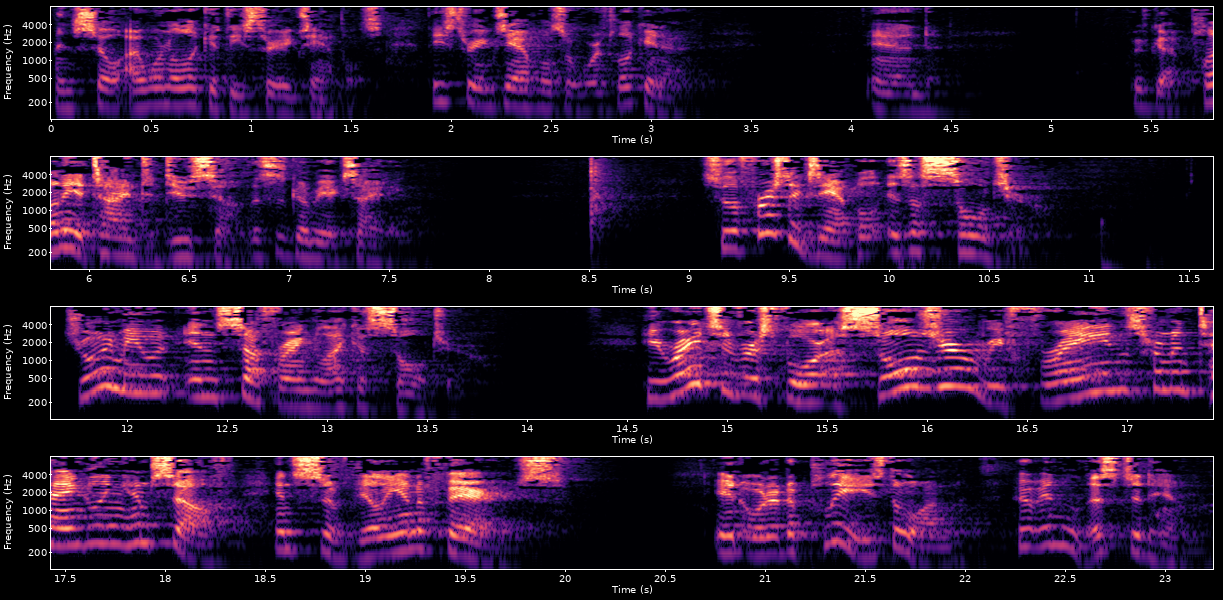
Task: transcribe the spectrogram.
And so I want to look at these three examples. These three examples are worth looking at. And we've got plenty of time to do so. This is going to be exciting. So the first example is a soldier. Join me in suffering like a soldier. He writes in verse 4, a soldier refrains from entangling himself in civilian affairs in order to please the one who enlisted him.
